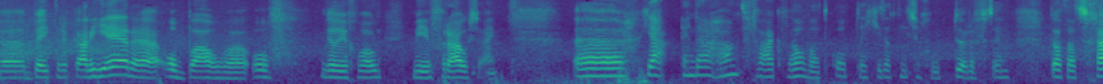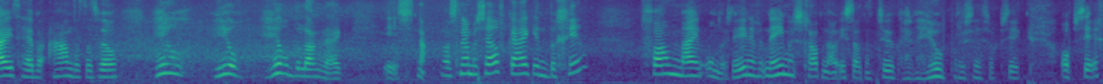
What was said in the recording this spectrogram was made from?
uh, betere carrière opbouwen. Of wil je gewoon meer vrouw zijn. Uh, ja, en daar hangt vaak wel wat op dat je dat niet zo goed durft. En dat dat scheid hebben aan, dat dat wel heel, heel, heel belangrijk is. Nou, als ik naar mezelf kijk in het begin van mijn ondernemerschap. Nou is dat natuurlijk een heel proces op zich. Op zich.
